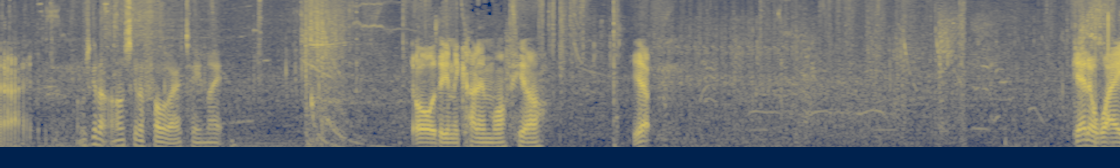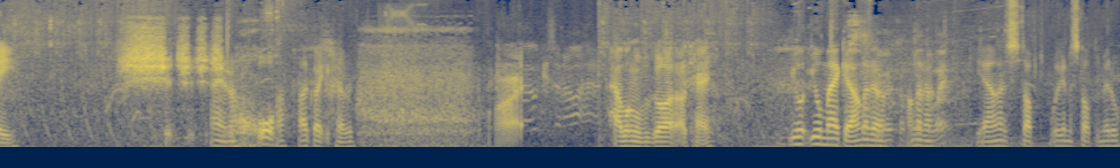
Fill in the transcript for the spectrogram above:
Alright. I'm just gonna. I'm just gonna follow our teammate. Oh, they're gonna cut him off here. Yep. Get away. Shit, shit, shit, shit. no, Oh, I, I got you covered. Alright. How long have we got? Okay. You'll you'll make it. I'm Stop gonna. I'm gonna. way. Yeah, I'm gonna stop. We're gonna stop the middle.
